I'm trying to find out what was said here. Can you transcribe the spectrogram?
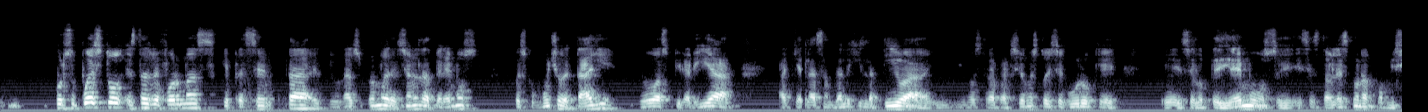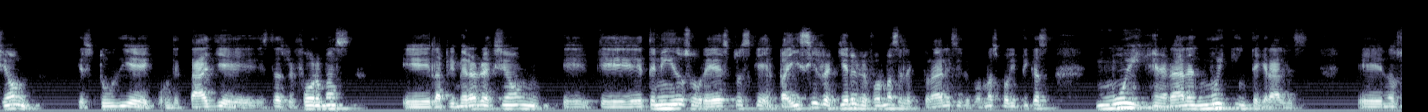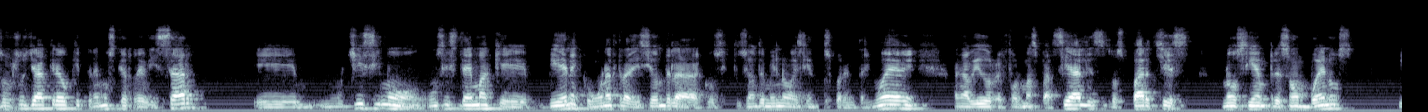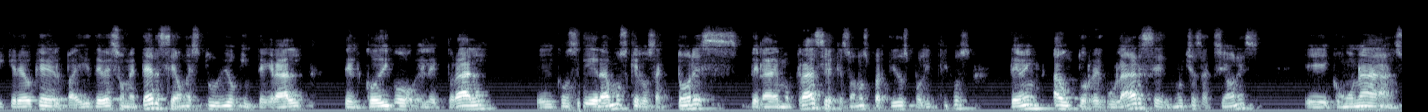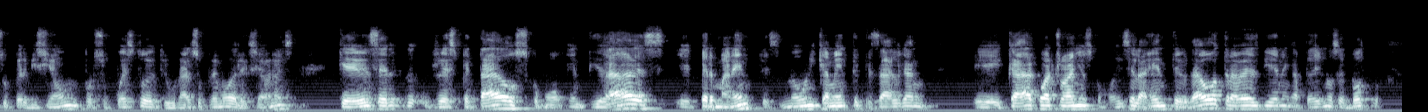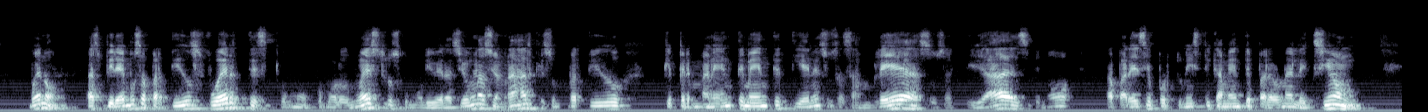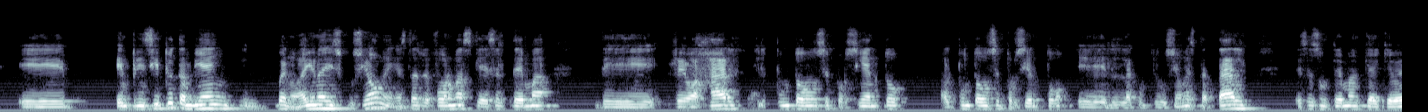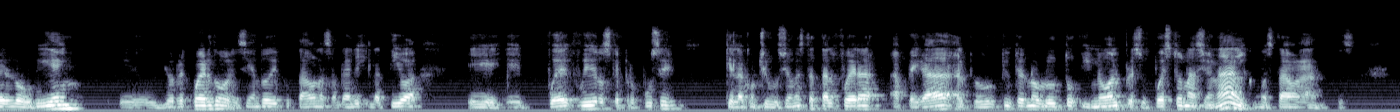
por supuesto, estas reformas que presenta el Tribunal Supremo de Elecciones las veremos pues con mucho detalle. Yo aspiraría a que la Asamblea Legislativa y, nuestra fracción estoy seguro que se lo pediremos, se establezca una comisión estudie con detalle estas reformas Eh, la primera reacción eh, que he tenido sobre esto es que el país sí requiere reformas electorales y reformas políticas muy generales, muy integrales. Eh, nosotros ya creo que tenemos que revisar muchísimo un sistema que viene con una tradición de la Constitución de 1949, han habido reformas parciales, los parches no siempre son buenos y creo que el país debe someterse a un estudio integral del código electoral, eh, consideramos que los actores de la democracia, que son los partidos políticos, deben autorregularse en muchas acciones, eh, con una supervisión, por supuesto, del Tribunal Supremo de Elecciones, que deben ser respetados como entidades eh, permanentes, no únicamente que salgan cada cuatro años, como dice la gente, ¿verdad? Otra vez vienen a pedirnos el voto. Bueno, aspiremos a partidos fuertes como, como los nuestros, como Liberación Nacional, que es un partido que permanentemente tiene sus asambleas, sus actividades, que no aparece oportunísticamente para una elección. Eh, en principio también, bueno, hay una discusión en estas reformas que es el tema de rebajar el punto 11% al punto 11% eh, la contribución estatal. Ese es un tema que hay que verlo bien. Eh, yo recuerdo, siendo diputado en la Asamblea Legislativa, fue, fui de los que propuse que la contribución estatal fuera apegada al Producto Interno Bruto y no al presupuesto nacional, como estaba antes.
